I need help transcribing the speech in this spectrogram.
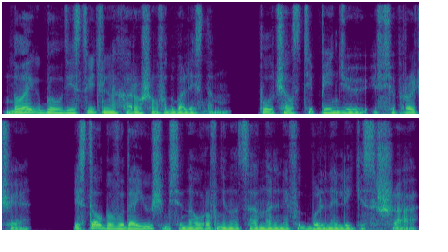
Блейк был действительно хорошим футболистом, получал стипендию и все прочее, и стал бы выдающимся на уровне Национальной футбольной лиги США.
